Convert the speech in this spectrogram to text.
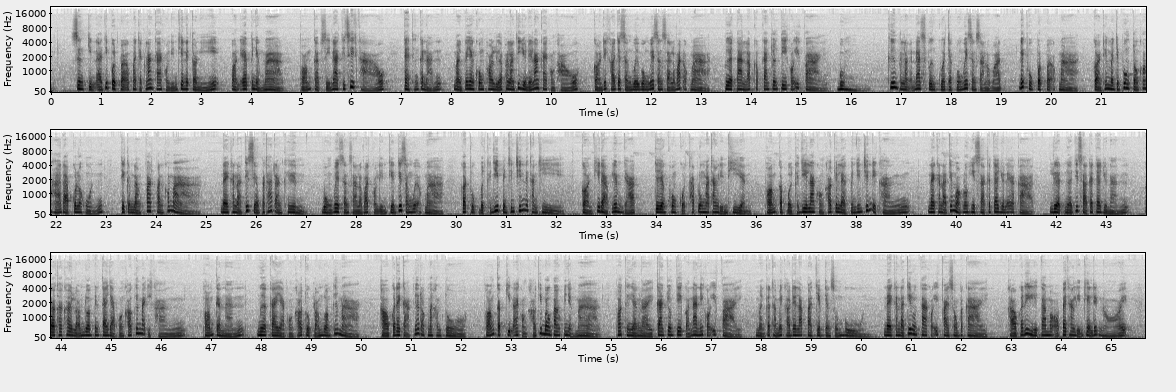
ซึ่งกลิ่นอายที่ปลดปล่อยออกมาจากร่างกายของหลินเทียนในตอนนี้ อ่อนแอเป็นอย่างมาก พร้อมกับสีหน้าที่ซีดขาว แต่ถึงกระนั้นมันก็ยังคงพอเหลือพลังที่อยู่ในร่างกายของเขา ก่อนที่เขาจะสังเวยวงเวทสังสารวัตรออกมา เพื่อต้านรับกับการโจมตีของอีกฝ่าย บุ้มคลื่นพลังอันน่าสะพรึงกลัวจากวงเวทสังสารวัตรได้ถูกปลดปล่อยออกมา ก่อนที่มันจะพุ่งตรงเข้าหาดาบกลหน ที่กำลังฟาดฟันเข้ามา ในขณะที่เสียงประทัดดังขึ้น วงเวทสังสารวัตรของหลินเทียนที่สังเวยออกมา ก็ถูกบดขยี้เป็นชิ้นๆในทันที ก่อนที่ดาบเล่มยักษ์จะยังคงกดทับลงมาทางหลินเทียน พร้อมกับบดขยี้ร่างของเขาจนแหลกเป็นชิ้นๆอีกครั้ง ในขณะที่หมอกโลหิตสาดกระจายอยู่ในอากาศ เลือดเนื้อที่สาดกระจายอยู่นั้น ก็ค่อยๆ หลอมรวมเป็นกายหยาบของเขาขึ้นมาอีกครั้ง พร้อมกันนั้น เมื่อกายหยาบของเขาถูกหลอมรวมขึ้นมา เขาก็ได้กากเลือดออกมาคำโต ร้อมกับกลินอายของเขาที่เบาบางเป็นอย่างมาก เพราะถึงอย่างไรการโจมตีก่อนหน้านี้ของอีกฝ่าย มันก็ทำให้เขาได้รับบาดเจ็บอย่างสมบูรณ์ ในขณะที่ดวงตาของอีกฝ่ายส่องประกาย เขาก็ได้หลีตามองออกไปทางหลินเทียนเล็กน้อย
